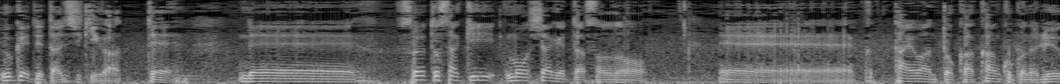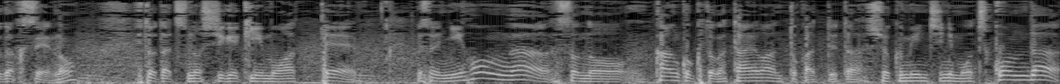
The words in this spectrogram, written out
受けてた時期があってでそれと先申し上げたその、えー台湾とか韓国の留学生の人たちの刺激もあって要するに日本がその韓国とか台湾とかっていった植民地に持ち込んだ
